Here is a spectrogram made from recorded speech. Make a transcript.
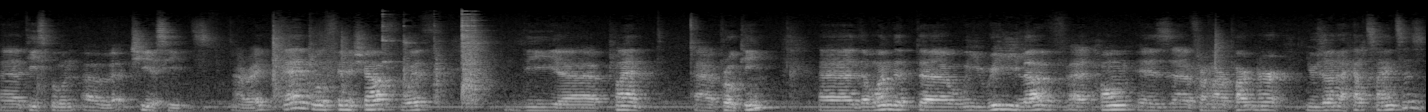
a teaspoon of chia seeds. All right, and we'll finish off with the uh, plant uh, protein. Uh, the one that uh, we really love at home is uh, from our partner USANA Health Sciences.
